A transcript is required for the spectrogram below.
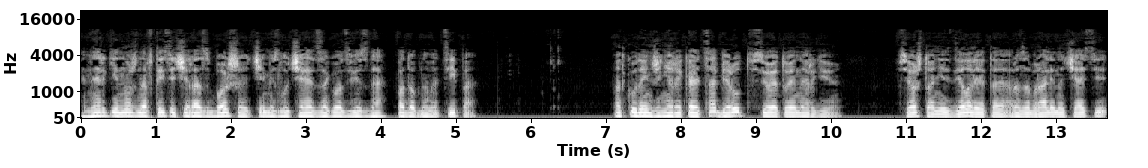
Энергии нужно в тысячи раз больше, чем излучает за год звезда подобного типа. Откуда инженеры кольца берут всю эту энергию? Все, что они сделали, это разобрали на части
